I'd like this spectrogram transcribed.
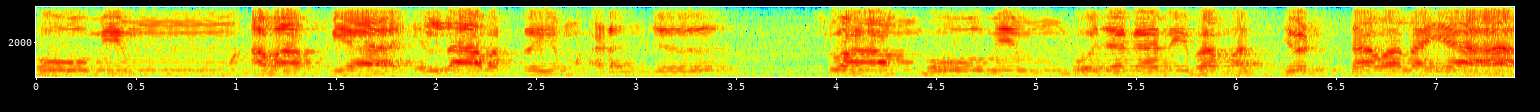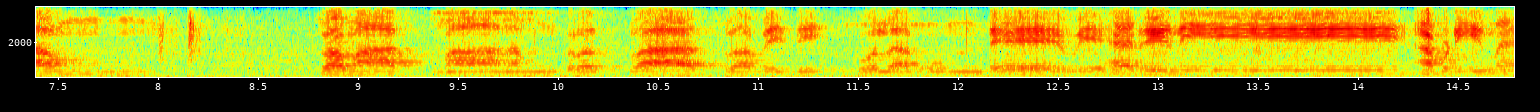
பூமிம். அவாப்பிய எல்லாவற்றையும் அடைஞ்சு ஸ்வாம் பூமிம் புஜகநிப மத்தியுஷ்டவலயாம் ஸ்வமாத்மானம் கிருத்வா ஸ்வவிதி குலகுண்டே விஹரிணி. அப்படின்னு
